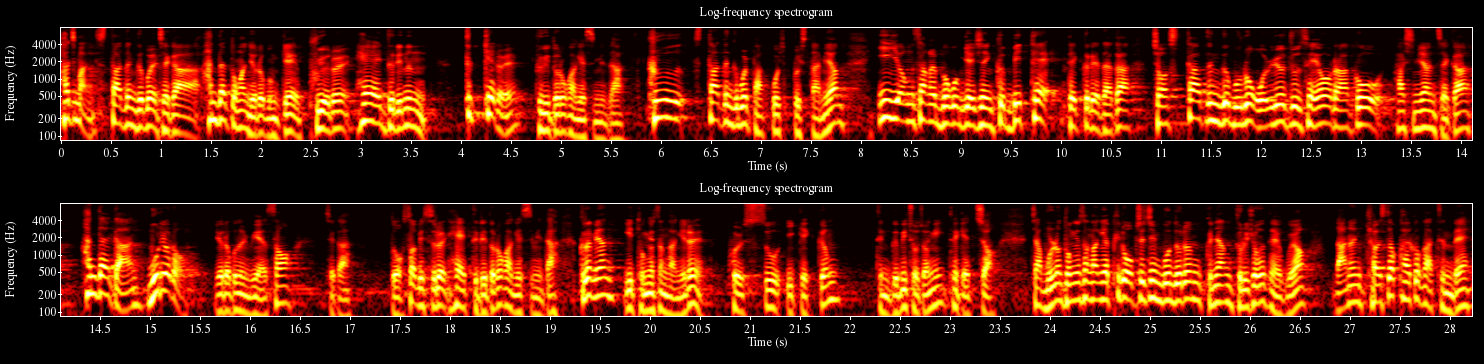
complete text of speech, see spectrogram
하지만 스타 등급을 제가 한 달 동안 여러분께 부여를 해드리는 특혜를 드리도록 하겠습니다. 그 스타 등급을 받고 싶으시다면 이 영상을 보고 계신 그 밑에 댓글에다가 저 스타 등급으로 올려주세요 라고 하시면 제가 한 달간 무료로 여러분을 위해서 제가 또 서비스를 해드리도록 하겠습니다. 그러면 이 동영상 강의를 볼 수 있게끔 등급이 조정이 되겠죠. 자, 물론 동영상 강의가 필요 없으신 분들은 그냥 들으셔도 되고요. 나는 결석할 것 같은데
